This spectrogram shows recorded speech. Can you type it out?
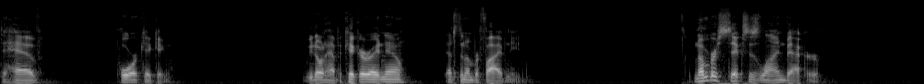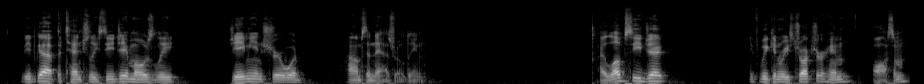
to have poor kicking. We don't have a kicker right now. That's the number five need. Number six is linebacker. We've got potentially CJ Mosley, Jamien Sherwood, Hamsah Nasirildeen. I love CJ. If we can restructure him, awesome.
